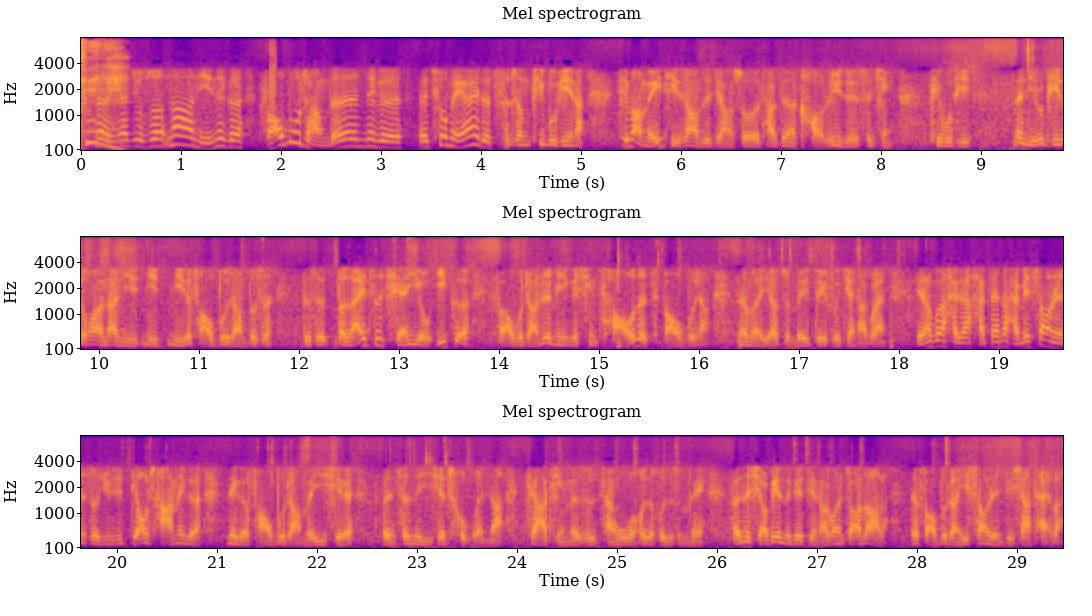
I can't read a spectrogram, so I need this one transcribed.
对。那人家就说，那你那个法务部长的那个呃邱美爱的辞呈批不批呢？起码媒体上是讲说他正在考虑这个事情，批不批？那你不批的话，那你你你的法务部长不是？不是本来之前有一个法务部长任命一个姓曹的法务部长，那么要准备对付检察官，检察官还在还在他还没上任的时候就去调查那个那个法务部长的一些本身的一些丑闻啊，家庭的是贪污或者或者什么的，反正小辫子给检察官抓到了，那法务部长一上任就下台了，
